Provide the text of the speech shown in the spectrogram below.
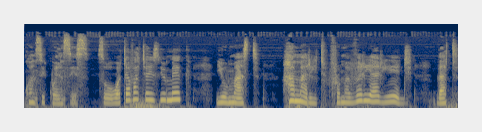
consequences so whatever choice you make you must hammer it from a very early age that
